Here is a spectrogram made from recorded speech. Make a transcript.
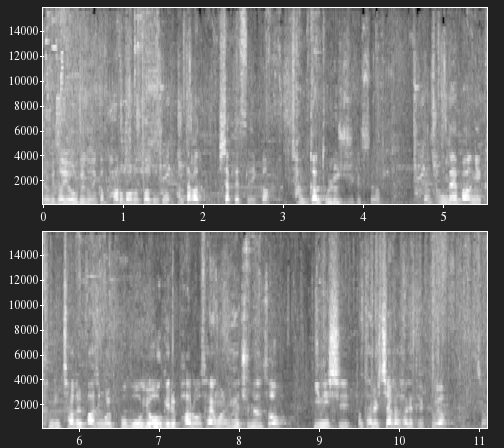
여기서 여우길 놓으니까 바로바로 써주고 한타가 시작됐으니까 잠깐 돌려주시겠어요? 일단 상대방이 강착을 빠진 걸 보고 여우길을 바로 사용을 해주면서 이니시 한타를 시작을 하게 됐고요. 그죠?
